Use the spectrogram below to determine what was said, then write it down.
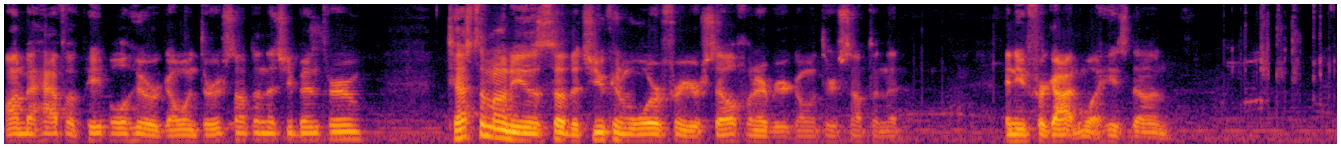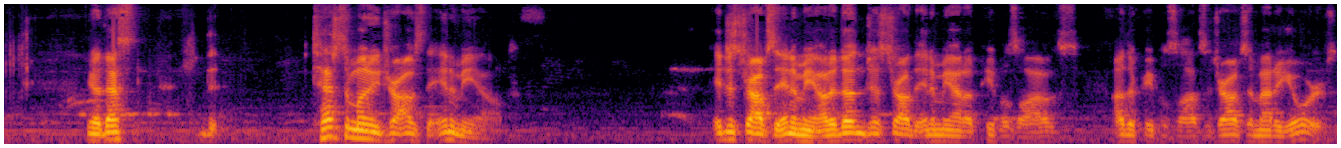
on behalf of people who are going through something that you've been through. Testimony is so that you can war for yourself whenever you're going through something that and you've forgotten what he's done. You know, that's the testimony drives the enemy out. It just drives the enemy out. It doesn't just drive the enemy out of people's lives, other people's lives. It drives them out of yours.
